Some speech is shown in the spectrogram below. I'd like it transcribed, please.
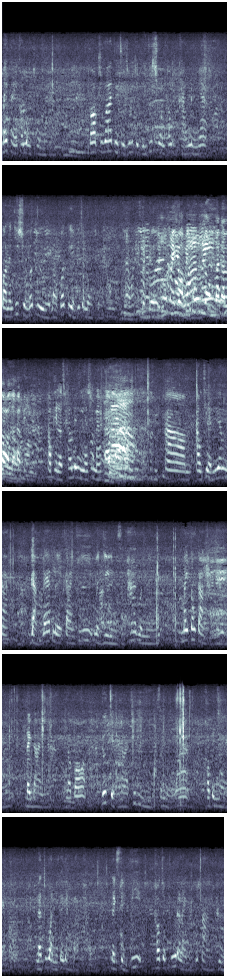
ไม่เคยให้เขาลงทุนนะคะก็คิดว่าจริงๆธุรกิจนี้ที่ชวนเขาอีกครั้งหนึ่งเนี่ยตอนนั้นที่ชวนก็คือเราก็เตรียมที่จะลงทุนให้เหมือนเดิมไม่ยอมไม่ลมมาตลอดเหรอครับพี่โอเคเราจะเข้าเรื่องนี้แล้วใช่ไหมอ่าเอาทีละเรื่องนะอย่างแรกเลยการที่มายืนสัมภาษณ์วันนี้ไม่ต้องการหาเรื่องใดๆนะคะแล้วก็ด้วยเจตนาที่ดีเสมอว่าเขาเป็นน้องและทุกวันนี้ก็ยังรักเขา ในสิ่งที่เขาจะพูดอะไรมาก็ตามคือ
